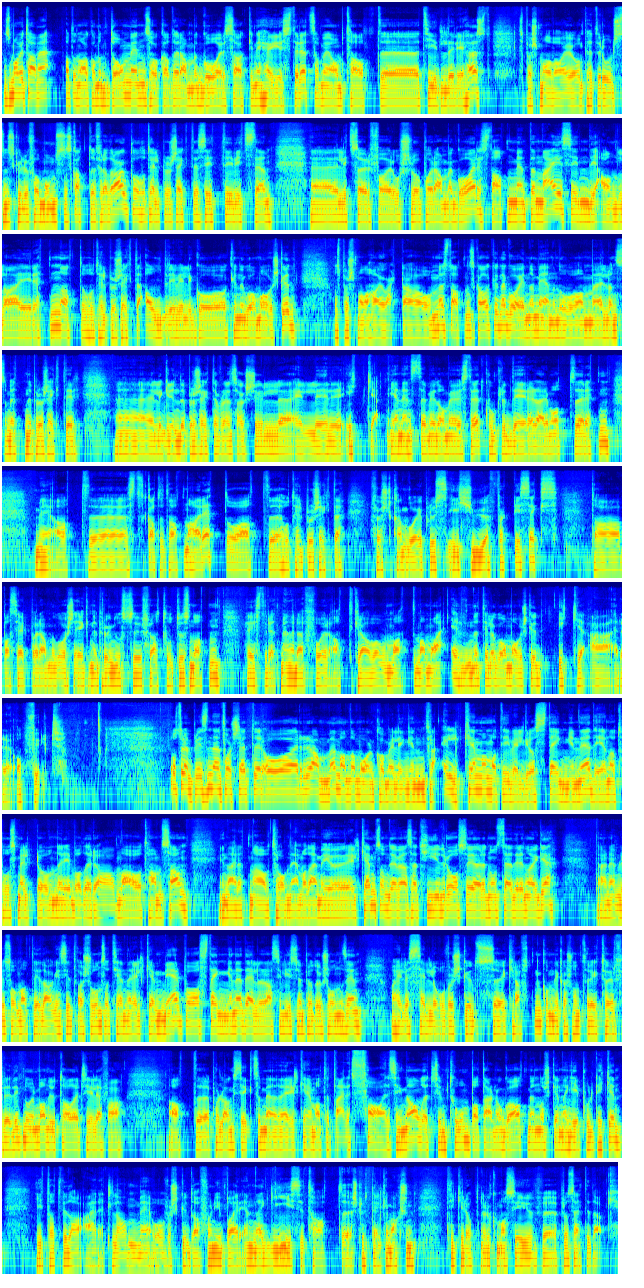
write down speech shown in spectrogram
Og så må vi ta med at det nå har kommet dom i den såkalte Ramme Gård-saken i Høyesterett, som vi har omtalt uh, tidligere i høst. Spørsmålet var jo om Petter Olsen skulle få moms- og skattefradrag på hotellprosjektet sitt i Hvitsten, uh, litt sør for Oslo på Ramme gård. Staten mente nei, siden de anla i retten at hotellprosjektet aldri ville gå, kunne gå med overskudd. Og Spørsmålet har jo vært da om staten skal kunne gå inn og mene noe om lønnsomheten i prosjekter, uh, eller gründerprosjekter for den saks skyld, eller ikke. I en enstemmig dom i Høyesterett konkluderer derimot retten med at eh, skatteetaten har rett, og at eh, hotellprosjektet først kan gå i pluss i 2046 da basert på Rammegårds egne prognoser fra 2018. Høyesterett mener derfor at kravet om at man må ha evne til å gå om overskudd, ikke er oppfylt. Og Strømprisen den fortsetter å ramme. Mandag morgen kom meldingen fra Elkem om at de velger å stenge ned en av to smelteovner i både Rana og Tamshavn i nærheten av Trondheim. Og Dermed gjør Elkem som det vi har sett Hydro også gjøre noen steder i Norge. Det er nemlig sånn at I dagens situasjon så tjener Elkem mer på å stenge ned deler av silisiumproduksjonen sin og heller selge overskuddskraften. Kommunikasjonsdirektør Fredrik Nordmann uttaler til FA at eh, på lang sikt så mener Elkem at dette er et faresignal og et symptom på at det er noe galt med den norske energipolitikken, gitt at vi da er et land med overskudd av fornybar energi. Sitat eh, slutt. Elkem-aksjen tikker opp 0,7 i dag.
